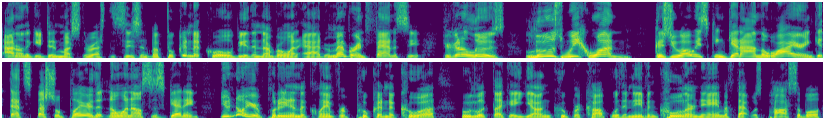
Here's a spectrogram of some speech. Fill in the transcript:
I don't think he did much the rest of the season, but Puka Nacua will be the number one add. Remember, in fantasy, if you're going to lose, lose week one because you always can get on the wire and get that special player that no one else is getting. You know you're putting in a claim for Puka Nacua, who looked like a young Cooper Kupp with an even cooler name, if that was possible.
